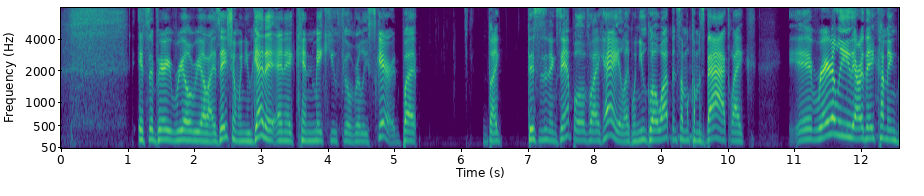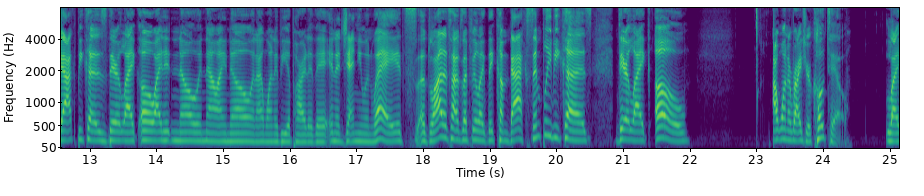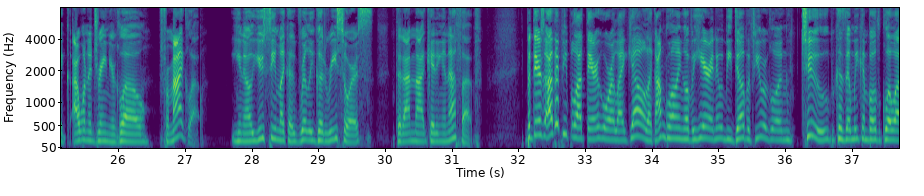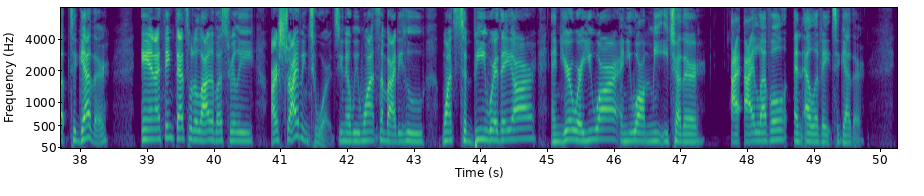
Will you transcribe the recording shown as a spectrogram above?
it's a very real realization when you get it and it can make you feel really scared. But like, this is an example of like, hey, like when you glow up and someone comes back, like, it rarely are they coming back because they're like, oh, I didn't know and now I know and I want to be a part of it in a genuine way. It's a lot of times I feel like they come back simply because they're like, oh, I want to ride your coattail. Like, I want to drain your glow for my glow. You know, you seem like a really good resource that I'm not getting enough of. But there's other people out there who are like, yo, like I'm glowing over here and it would be dope if you were glowing too, because then we can both glow up together. And I think that's what a lot of us really are striving towards. You know, we want somebody who wants to be where they are and you're where you are and you all meet each other at eye level and elevate together.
